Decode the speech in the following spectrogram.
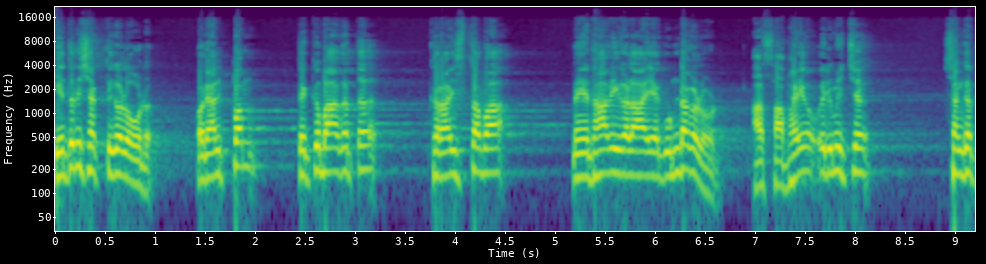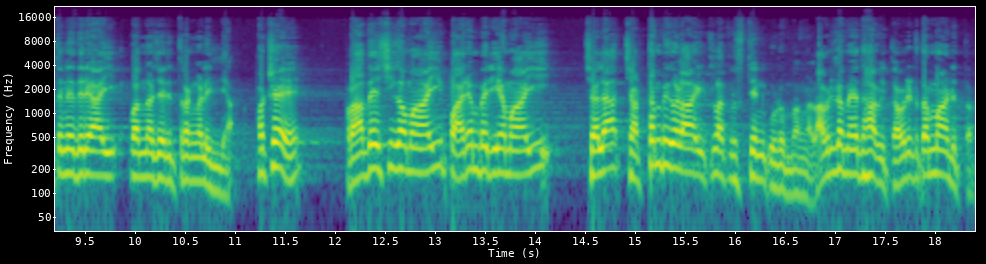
എതിർശക്തികളോട് ഒരല്പം തെക്ക് ഭാഗത്ത് ക്രൈസ്തവ മേധാവികളായ ഗുണ്ടകളോട് ആ സഭയെ ഒരുമിച്ച് സംഘത്തിനെതിരായി വന്ന ചരിത്രങ്ങളില്ല. പക്ഷേ പ്രാദേശികമായി പാരമ്പര്യമായി ചില ചട്ടമ്പികളായിട്ടുള്ള ക്രിസ്ത്യൻ കുടുംബങ്ങൾ അവരുടെ മേധാവിത്വം അവരുടെ തമ്മാടിത്തം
